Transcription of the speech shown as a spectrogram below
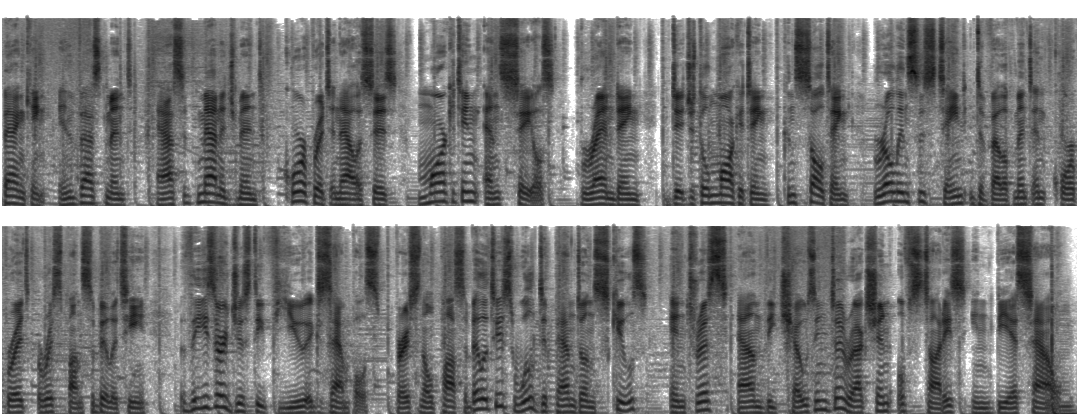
banking, investment, asset management, corporate analysis, marketing and sales, branding, digital marketing, consulting, role in sustained development and corporate responsibility. These are just a few examples. Personal possibilities will depend on skills, interests and the chosen direction of studies in BSL.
